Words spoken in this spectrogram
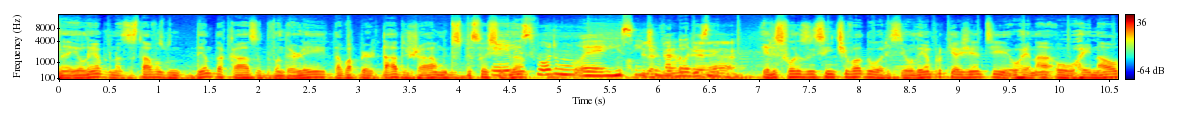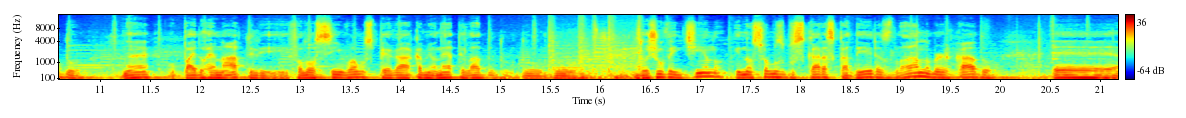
Né? Eu lembro, nós estávamos dentro da casa do Vanderlei, estava apertado já, muitas pessoas chegando. Eles foram é, incentivadores, é. né? Eles foram os incentivadores. Eu lembro que a gente, o, Renato, o Reinaldo, né, o pai do Renato, ele falou assim: vamos pegar a caminhonete lá do, do, do, do, do Juventino e nós fomos buscar as cadeiras lá no mercado é,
